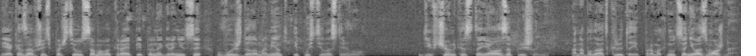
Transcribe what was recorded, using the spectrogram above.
и, оказавшись почти у самого края пепельной границы, выждала момент и пустила стрелу. Девчонка стояла за пришлыми. Она была открыта, и промахнуться невозможно —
